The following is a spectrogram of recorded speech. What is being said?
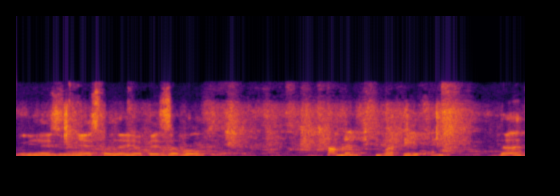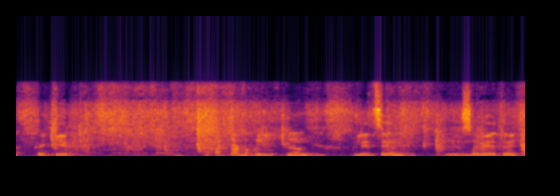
Я извиняюсь, тогда я опять забыл. Таблетки попейте. Да? Каких? Ну, хотя бы глицин. Глицин? Советуете?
